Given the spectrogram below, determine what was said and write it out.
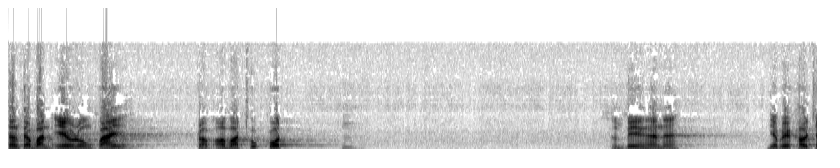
ตั้งแต่บันเอวลงไป ปรับอาบัตทุกกฎมันเป็นอย่างนั้นนะ อย่าไปเข้าใจ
